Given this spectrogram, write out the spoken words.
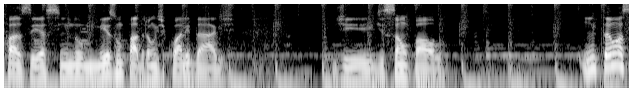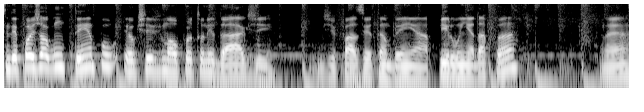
fazer assim no mesmo padrão de qualidade de, de São Paulo. Então, assim, depois de algum tempo, eu tive uma oportunidade de fazer também a piruinha da Pan. Né?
